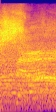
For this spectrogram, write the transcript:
sound.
